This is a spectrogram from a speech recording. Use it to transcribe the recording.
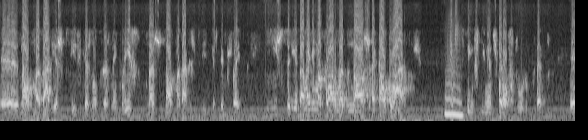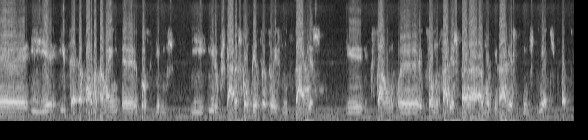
eh, em algumas áreas específicas, noutras nem por isso, mas em algumas áreas específicas temos feito, e isto seria também uma forma de nós acautelarmos hum. estes investimentos para o futuro. Portanto, e, e, de certa forma também conseguirmos ir buscar as compensações necessárias que, que são, eh, que são necessárias para amortizar estes investimentos. Portanto,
